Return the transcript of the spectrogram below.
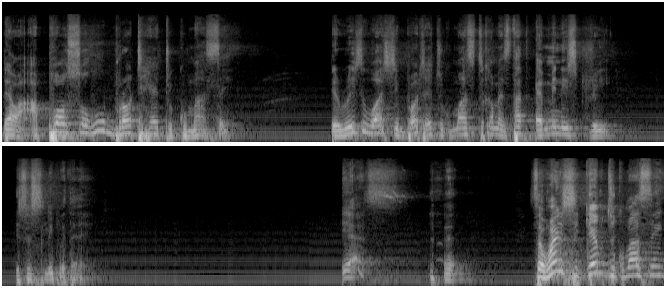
there were apostles who brought her to Kumasi. The reason why she brought her to Kumasi to come and start a ministry is to sleep with her. Yes. so when she came to Kumasi,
